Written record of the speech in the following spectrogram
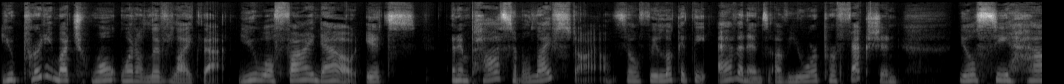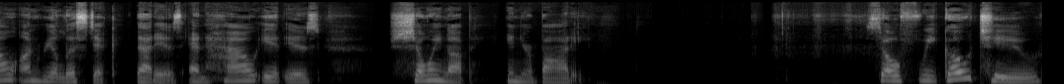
you pretty much won't want to live like that. You will find out it's an impossible lifestyle. So, if we look at the evidence of your perfection, you'll see how unrealistic that is and how it is showing up in your body. So, if we go to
